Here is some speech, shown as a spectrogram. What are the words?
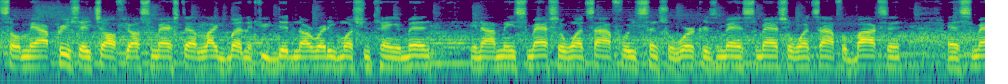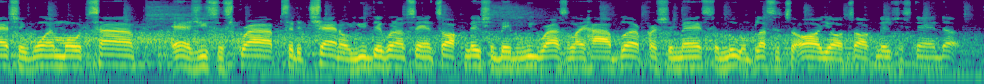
So, man, I appreciate y'all if y'all smash that like button if you didn't already once you came in. You know what I mean? Smash it one time for essential workers, man. Smash it one time for boxing. And smash it one more time as you subscribe to the channel. You dig what I'm saying? Talk Nation, baby. We rising like high blood pressure, man. Salute and blessings to all y'all. Talk Nation, stand up.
